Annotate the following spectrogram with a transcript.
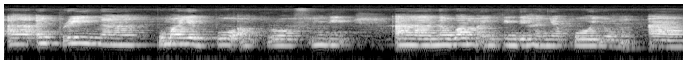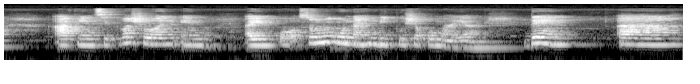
ah, I pray na pumayag po ang prof. Hindi, ah, nawa maintindihan niya po yung ah, aking sitwasyon and ayun po. So, nung una, hindi po siya pumayag. Then, ah,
